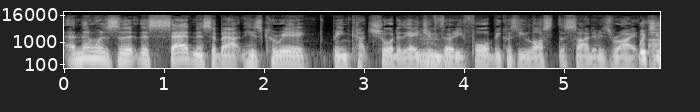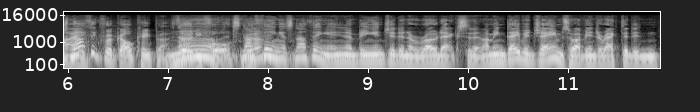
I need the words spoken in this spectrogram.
and then was uh, this sadness about his career being cut short at the age of 34 because he lost the side of his right Hmm. Which is nothing for a goalkeeper, No, 34. It's you know? nothing. It's nothing. You know, being injured in a road accident. I mean, David James, who I've interacted in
